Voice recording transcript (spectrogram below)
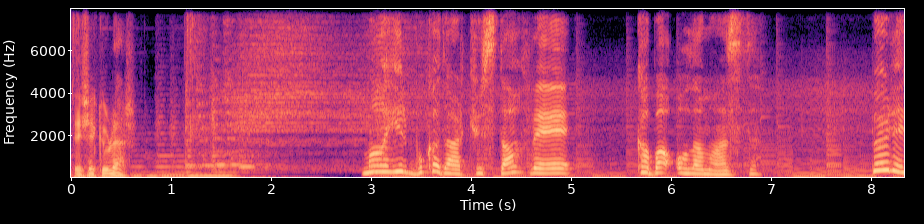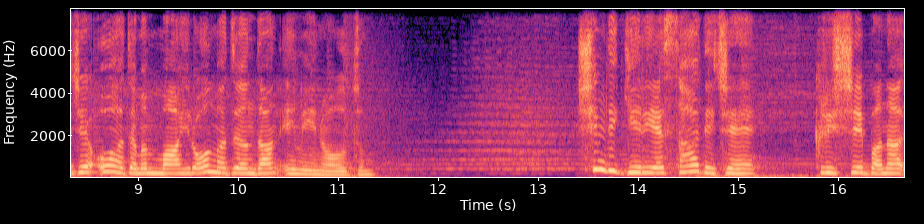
Teşekkürler. Mahir bu kadar küstah ve kaba olamazdı. Böylece o adamın Mahir olmadığından emin oldum. Şimdi geriye sadece Kriş'i bana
